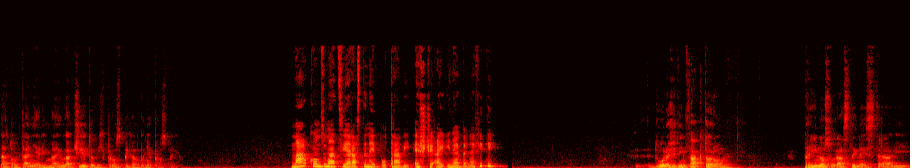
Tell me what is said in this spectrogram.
na tom tanieri majú a či je to v ich prospech alebo neprospech. Má konzumácia rastlinnej potravy ešte aj iné benefity? Dôležitým faktorom prínosu rastlinnej stravy,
